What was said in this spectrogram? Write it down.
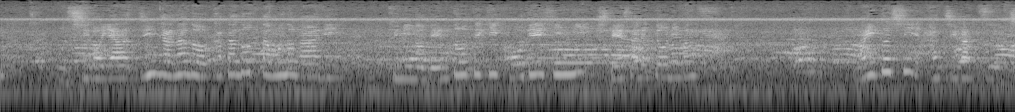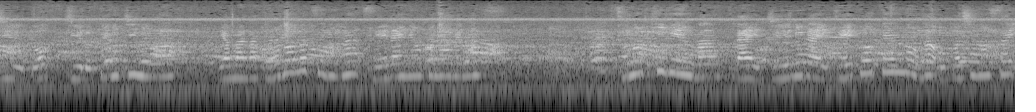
お城や神社などをかたどったものがあり国の伝統的工芸品に指定されております。毎年8月15、16日には山鹿灯籠祭りが盛大に行われます。その起源は第12代慶光天皇がお越しの際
